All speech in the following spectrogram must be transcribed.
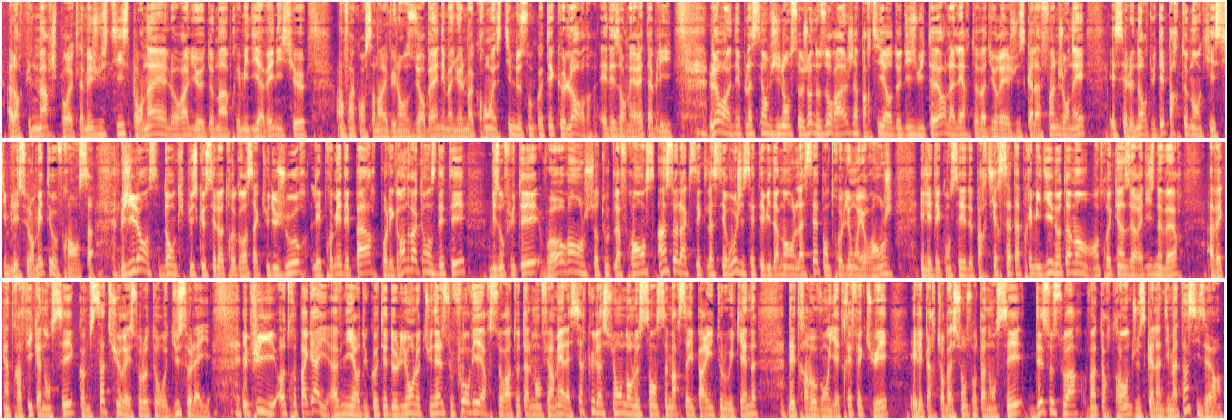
alors qu'une marche pour réclamer justice pour Naël aura lieu demain après-midi à Vénissieux. Enfin, concernant les violences urbaines, Emmanuel Macron estime de son côté que l'ordre est désormais rétabli. Le Rhône est placé en vigilance jaune aux orages à partir de 18h. L'alerte va durer jusqu'à la fin de journée et c'est le nord du département qui est ciblé selon Météo France. Vigilance donc, puisque c'est l'autre grosse actu du jour. Les premiers départs pour les grandes vacances d'été. Bison futé, voie orange sur toute la France. Un seul axe est classé rouge et c'est évidemment l'A7 entre Lyon et Orange. Il est déconseillé de partir cet après-midi, notamment entre 15h et 19h, avec un trafic annoncé comme saturé sur l'autoroute du Soleil. Et puis, autre pagaille à venir du côté de Lyon, le tunnel sous Fourvière sera totalement fermé à la circulation dans le sens Marseille-Paris tout le week-end. Des travaux vont y être effectués et les perturbations sont annoncées dès ce soir, 20h30 jusqu'à lundi matin, 6h.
